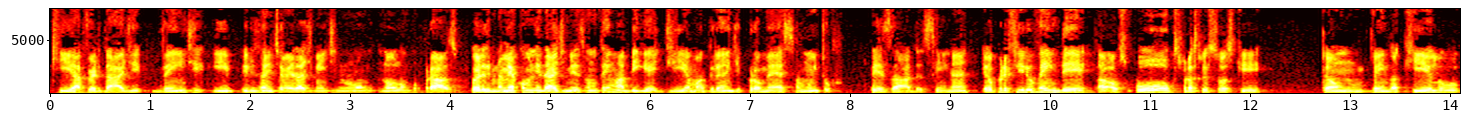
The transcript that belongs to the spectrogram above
que a verdade vende, e principalmente a verdade vende no, no longo prazo. Por exemplo, na minha comunidade mesmo, não tem uma big idea, uma grande promessa muito pesada, assim, né? Eu prefiro vender aos poucos para as pessoas que estão vendo aquilo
